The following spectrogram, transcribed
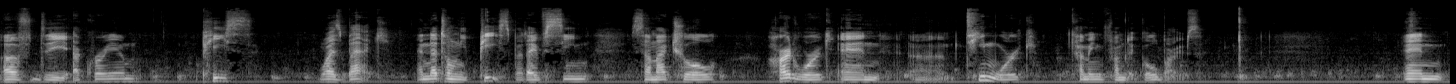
of the aquarium, peace was back. And not only peace, but I've seen some actual hard work and um, teamwork coming from the gold barbs. And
